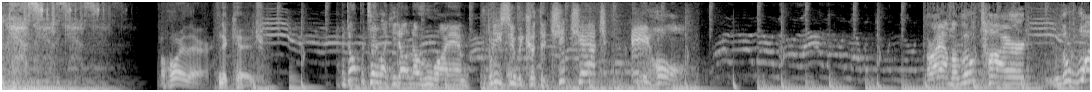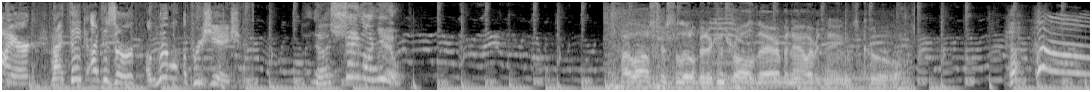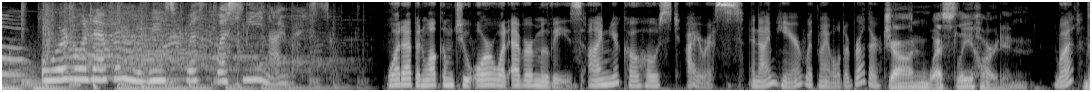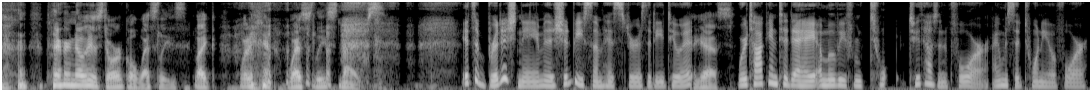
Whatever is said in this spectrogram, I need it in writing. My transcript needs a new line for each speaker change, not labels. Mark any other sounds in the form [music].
Electricast.
Ahoy there.
Nick Cage.
And don't pretend like you don't know who I am. What do you say we cut the chit chat? A hole. All right, I'm a little tired, a little wired, and I think I deserve a little appreciation. Uh, shame on you!
I lost just a little bit of control there, but now everything's cool.
Or whatever movies with Wesley and Iris.
What up, and welcome to Or Whatever Movies. I'm your co host, Iris, and I'm here with my older brother.
John Wesley Hardin.
What? [laughs]
there are no historical Wesleys. Like what [laughs] Wesley Snipes,
It's a British name. There should be some historicity to it.
I guess.
We're talking today a movie from tw 2004. I almost said 2004.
